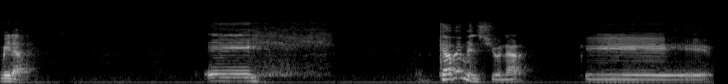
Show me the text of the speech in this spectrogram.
Mira, eh, cabe mencionar que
